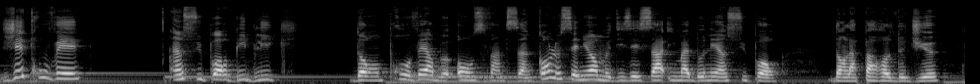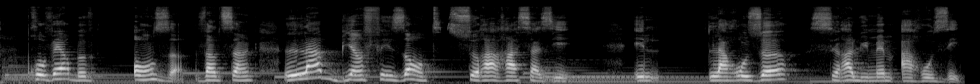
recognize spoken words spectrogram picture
j'ai trouvé un support biblique dans Proverbe 11, 25. Quand le Seigneur me disait ça, il m'a donné un support dans la parole de Dieu. Proverbe 11, 25. L'âme bienfaisante sera rassasiée et l'arroseur sera lui-même arrosé.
